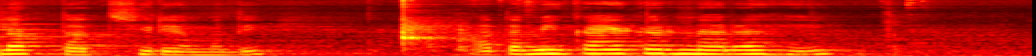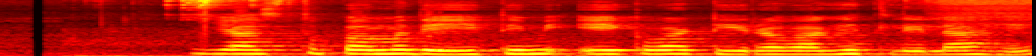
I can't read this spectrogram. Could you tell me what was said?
लागतात शिऱ्यामध्ये. आता मी काय करणार आहे? याच तुपामध्ये इथे मी एक वाटी रवा घेतलेला आहे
